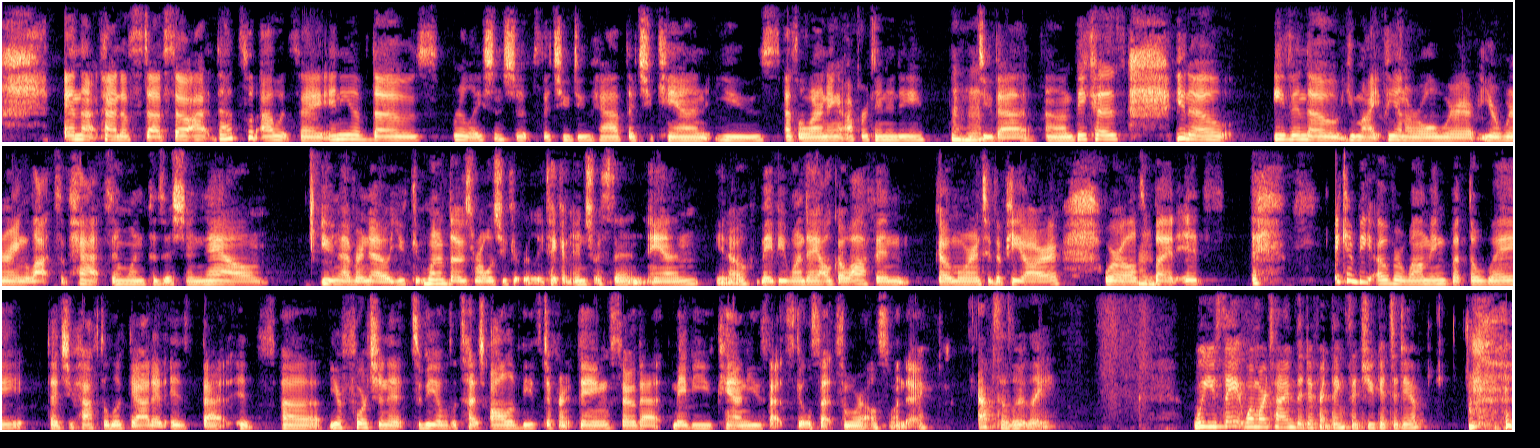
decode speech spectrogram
and that kind of stuff. So I, that's what I would say. Any of those relationships that you do have that you can use as a learning opportunity, mm-hmm. do that um, because you know even though you might be in a role where you're wearing lots of hats in one position now, you never know. You could, one of those roles you could really take an interest in, and you know maybe one day I'll go off and go more into the PR world. Mm-hmm. But it's it can be overwhelming. But the way that you have to look at it is that it's uh, you're fortunate to be able to touch all of these different things, so that maybe you can use that skill set somewhere else one day. Absolutely. Will you say it one more time, the different things that you get to do?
